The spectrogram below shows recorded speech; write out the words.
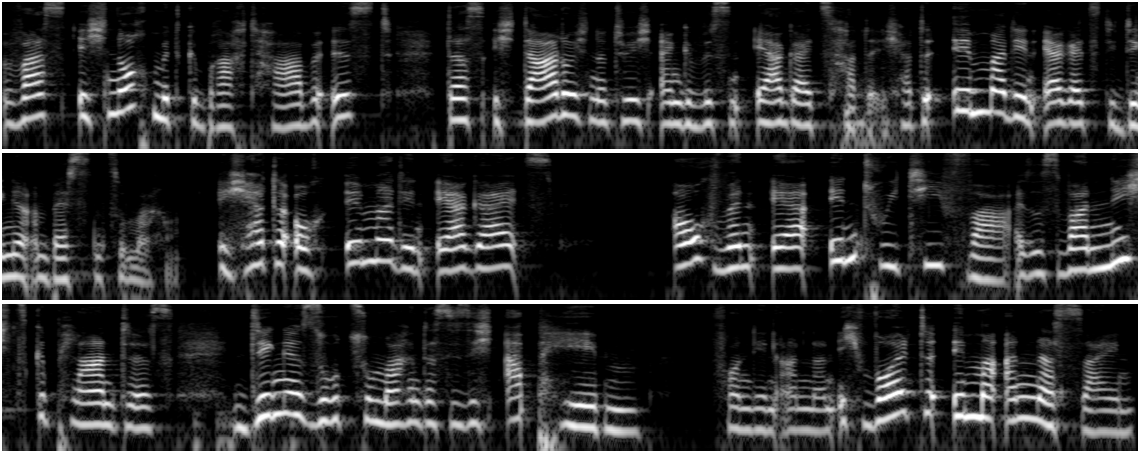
was ich noch mitgebracht habe, ist, dass ich dadurch natürlich einen gewissen Ehrgeiz hatte. Ich hatte immer den Ehrgeiz, die Dinge am besten zu machen. Ich hatte auch immer den Ehrgeiz, auch wenn er intuitiv war, also es war nichts geplantes, Dinge so zu machen, dass sie sich abheben von den anderen. Ich wollte immer anders sein,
